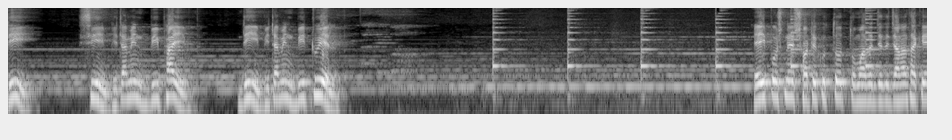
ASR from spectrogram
D, C, vitamin B five, D, vitamin B twelve. এই প্রশ্নের সঠিক উত্তর তোমাদের যদি জানা থাকে,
